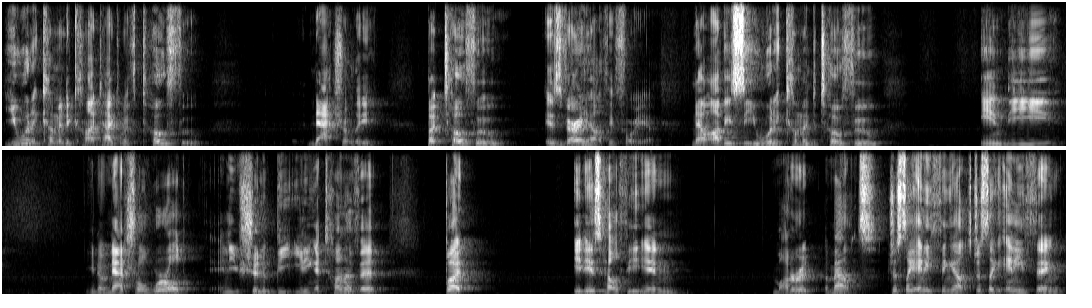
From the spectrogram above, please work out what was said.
you wouldn't come into contact with tofu naturally, but tofu is very healthy for you. Now, obviously, you wouldn't come into tofu in the you know natural world and you shouldn't be eating a ton of it but it is healthy in moderate amounts just like anything else just like anything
